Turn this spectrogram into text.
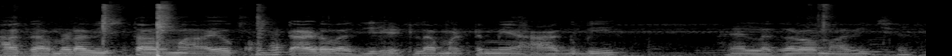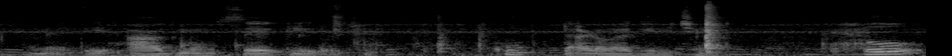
આ ગામડા વિસ્તારમાં આવ્યો ખૂબ ટાળ વાગી છે એટલા માટે મેં આગ બી અહીંયા લગાડવામાં આવી છે અને એ આગનો શેક લીધો છું. ખૂબ ટાળ વાગીરી છે. તો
